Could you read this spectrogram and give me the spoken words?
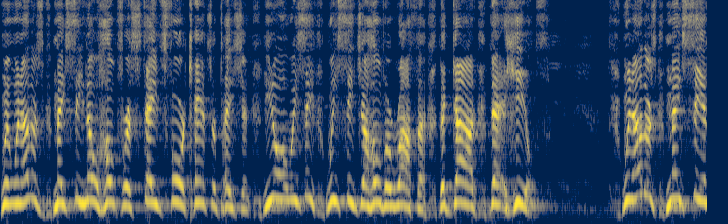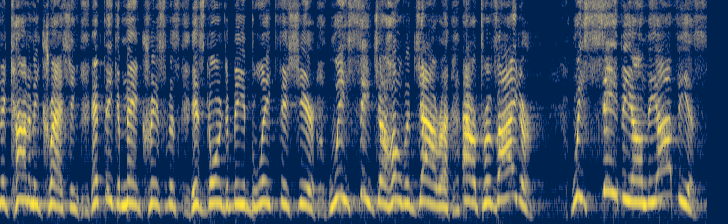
When, when others may see no hope for a stage four cancer patient, you know what we see? We see Jehovah Rapha, the God that heals. When others may see an economy crashing and think, man, Christmas is going to be bleak this year, we see Jehovah Jireh, our provider. We see beyond the obvious.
